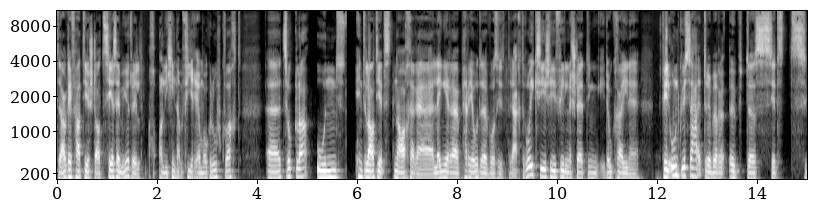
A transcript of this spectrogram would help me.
Der Angriff hat die Stadt sehr, sehr müde, weil alle sind am 4 Uhr morgen aufgewacht, äh, zurückgelassen und hinterlässt jetzt nach einer längeren Periode, wo sie recht ruhig war in vielen Städten in der Ukraine, viel Ungewissheit darüber, ob das jetzt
